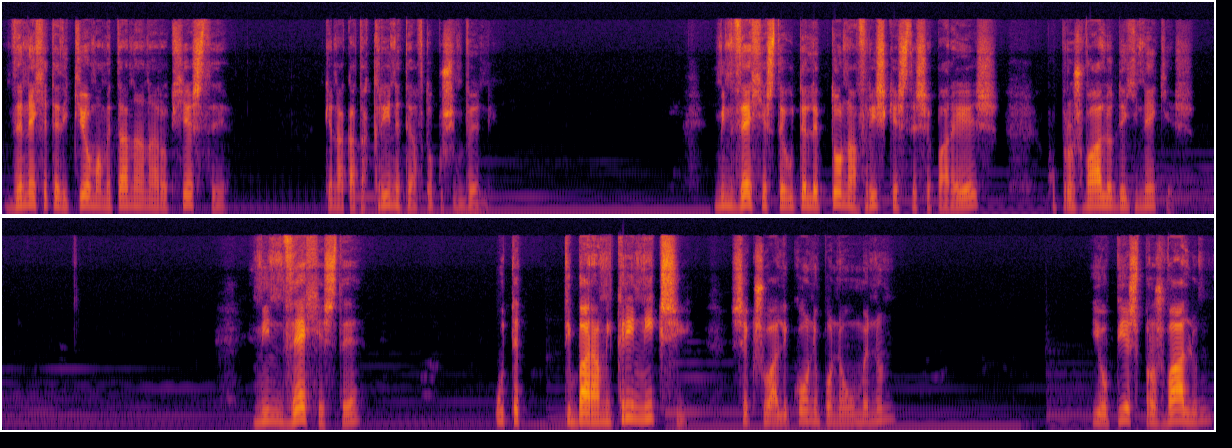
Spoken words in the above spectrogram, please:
Δεν έχετε δικαίωμα μετά να αναρωτιέστε και να κατακρίνετε αυτό που συμβαίνει. Μην δέχεστε ούτε λεπτό να βρίσκεστε σε παρέες που προσβάλλονται γυναίκες. Μην δέχεστε ούτε την παραμικρή νήξη σεξουαλικών υπονοούμενων οι οποίες προσβάλλουν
